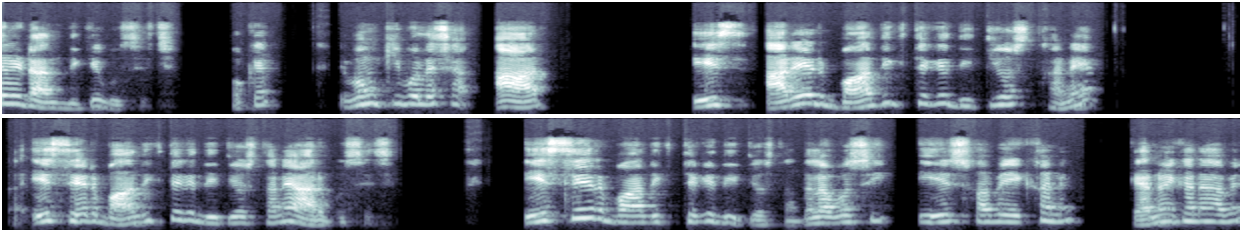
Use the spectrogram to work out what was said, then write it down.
এর ডান দিকে বসেছে। ওকে এবং কি বলেছে? আর এস আর এর বাঁ দিক থেকে দ্বিতীয় স্থানে, এস এর বাঁ দিক থেকে দ্বিতীয় স্থানে আর বসেছে। এস এর বাঁ দিক থেকে দ্বিতীয় স্থান, তাহলে অবশ্যই এস হবে এখানে। কেন এখানে হবে?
